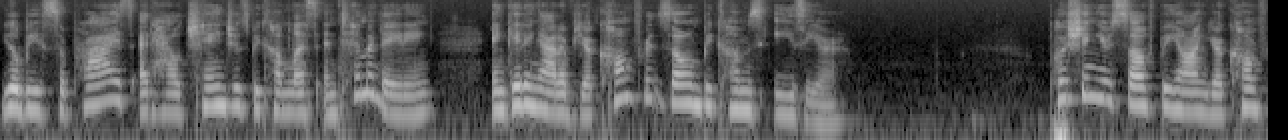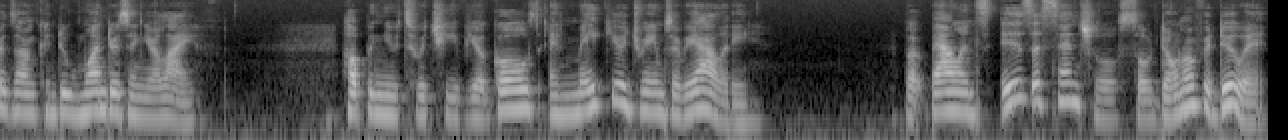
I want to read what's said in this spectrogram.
You'll be surprised at how changes become less intimidating and getting out of your comfort zone becomes easier. Pushing yourself beyond your comfort zone can do wonders in your life, helping you to achieve your goals and make your dreams a reality. But balance is essential, so don't overdo it.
